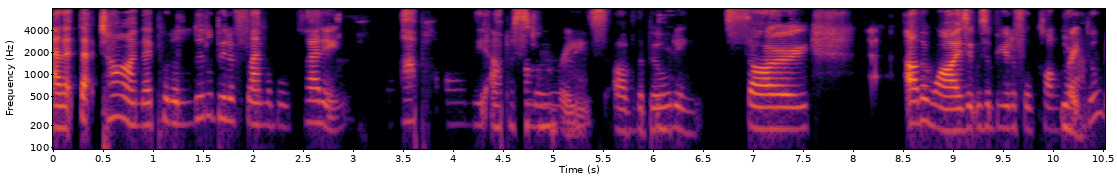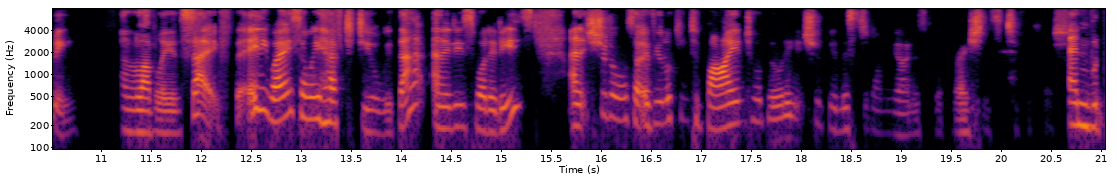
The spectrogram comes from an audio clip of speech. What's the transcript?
And at that time, they put a little bit of flammable cladding up on the upper oh, stories oh, of the building. So otherwise, it was a beautiful concrete yeah. building and lovely and safe. But anyway, so we have to deal with that, and it is what it is. And it should also, if you're looking to buy into a building, it should be listed on the owner's corporation certificate. And would,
